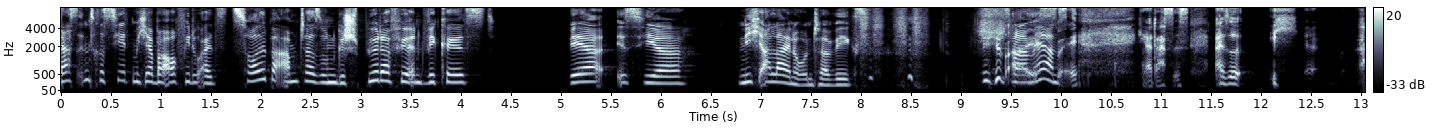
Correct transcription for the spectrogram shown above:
das interessiert mich aber auch, wie du als Zollbeamter so ein Gespür dafür entwickelst. Wer ist hier nicht alleine unterwegs? Jetzt mal im Ernst. ey. Ja, das ist, also ich, äh,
